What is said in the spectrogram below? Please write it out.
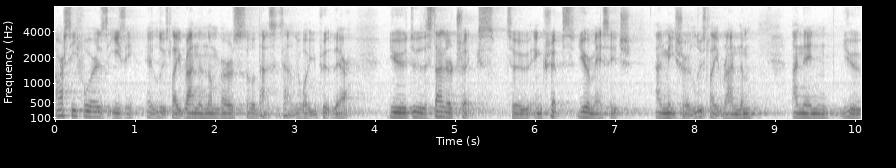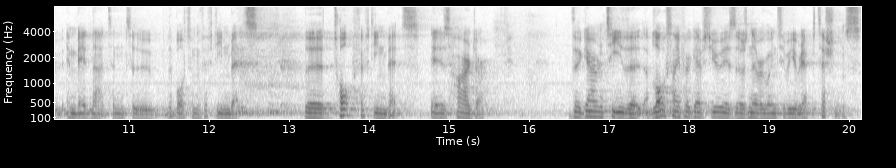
RC4 is easy. It looks like random numbers, so that's exactly what you put there. You do the standard tricks to encrypt your message and make sure it looks like random, and then you embed that into the bottom 15 bits. The top 15 bits is harder the guarantee that a block cipher gives you is there's never going to be repetitions.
